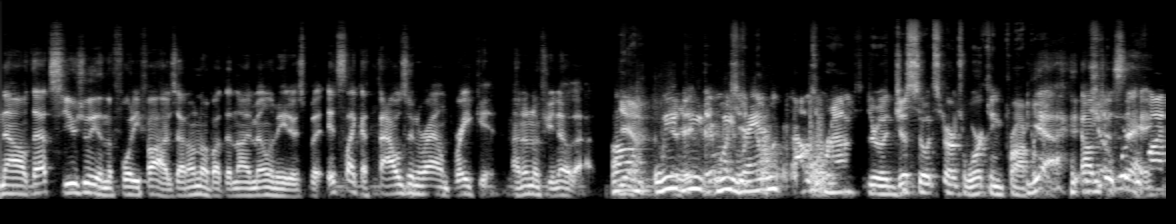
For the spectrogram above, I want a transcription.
now that's usually in the 45s. I don't know about the nine millimeters, but it's like a thousand round break in. I don't know if you know that. Um, yeah, we, we, they, we ran a thousand rounds through it just so it starts working properly. Yeah, I'm just saying. From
